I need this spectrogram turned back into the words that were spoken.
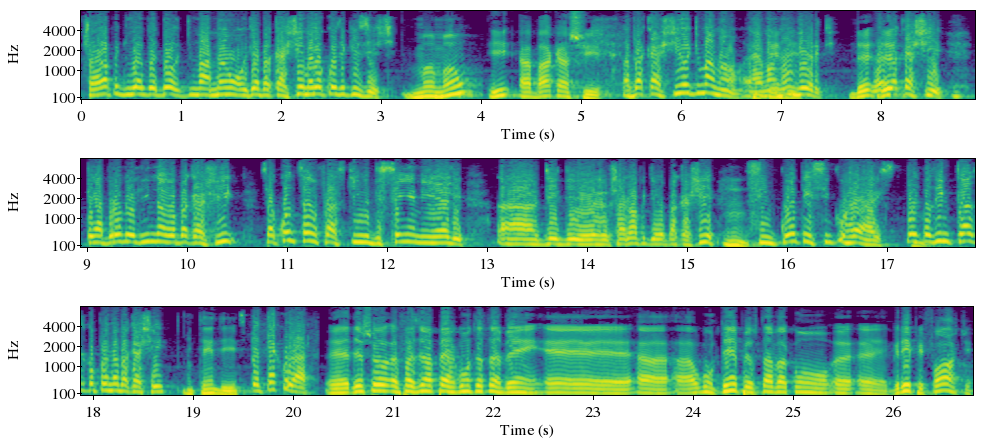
xarope de lambedor, de mamão ou de abacaxi é a melhor coisa que existe. Mamão e abacaxi. Abacaxi ou de mamão, é Entendi. mamão verde. De- de- abacaxi. Tem a bromelina no abacaxi. Sabe quanto sai um frasquinho de 100 ml ah, de, de xarope de abacaxi? Hum. 55 reais. Pode fazer em casa comprando abacaxi. Entendi. Espetacular. É, deixa eu fazer uma pergunta também. É, há, há algum tempo eu estava com é, gripe forte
